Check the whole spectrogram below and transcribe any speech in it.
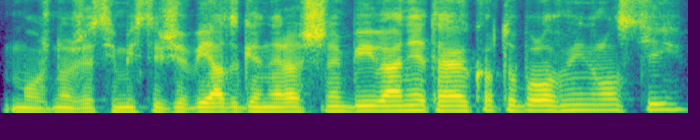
možno, že si myslíš, že viac generačné bývanie, tak ako to bolo v minulosti,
